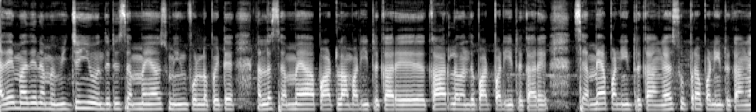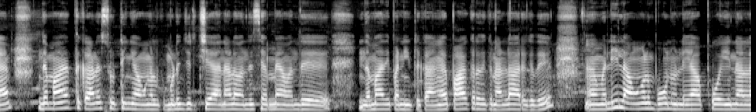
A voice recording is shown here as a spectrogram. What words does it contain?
அதே மாதிரி நம்ம விஜயும் வந்துட்டு செம்மையாக ஸ்விம்மிங் பூலில் போயிட்டு நல்லா செம்மையாக பாட்டெலாம் பாடிட்டுருக்காரு. காரில் வந்து பாட்டு பாடிட்டுருக்காரு. செம்மையாக பண்ணிகிட்ருக்காங்க சூப்பராக பண்ணிகிட்டு இருக்காங்க இந்த மாதத்துக்கான ஷூட்டிங் அவங்களுக்கு முடிஞ்சிருச்சு. அதனால் வந்து செம்மையாக வந்து இந்த மாதிரி பண்ணிகிட்டு இருக்காங்க பார்க்குறதுக்கு நல்லா இருக்குது. வெளியில் அவங்களும் போகணும் இல்லையா? போய் நல்ல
